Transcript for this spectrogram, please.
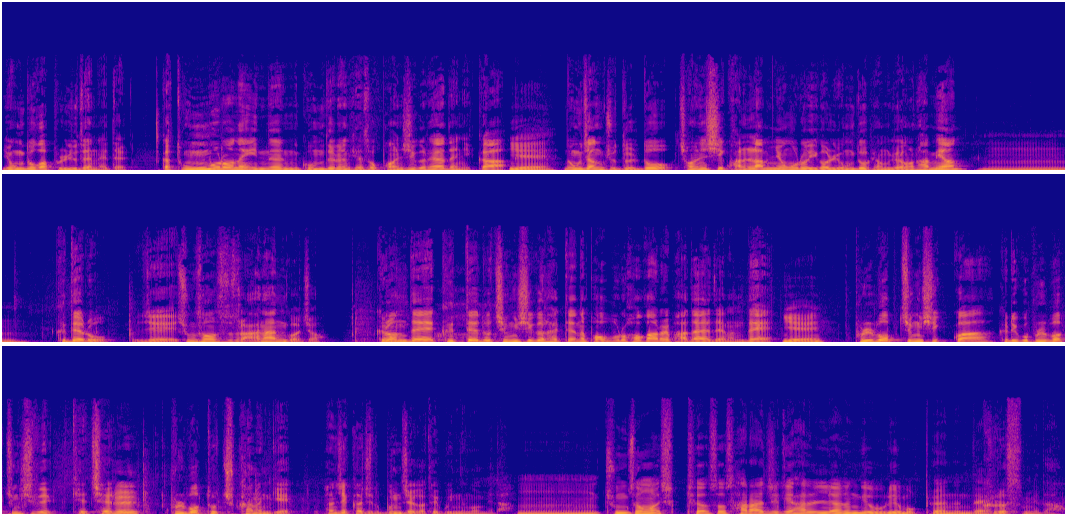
용도가 분류된 애들. 그러니까 동물원에 있는 곰들은 계속 번식을 해야 되니까 예. 농장주들도 전시 관람용으로 이걸 용도 변경을 하면 음, 그대로 이제 중성화 수술 안 한 거죠. 그런데 그때도 증식을 할 때는 법으로 허가를 받아야 되는데 예. 불법 증식과 그리고 불법 증식의 개체를 불법 도축하는 게 현재까지도 문제가 되고 있는 겁니다. 음, 중성화 시켜서 사라지게 하려는 게 우리의 목표였는데 그렇습니다.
